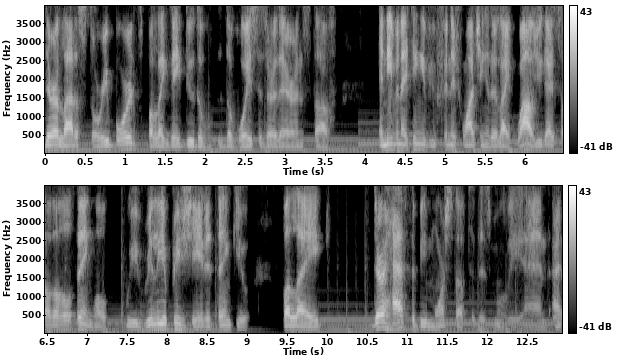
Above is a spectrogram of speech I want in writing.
there are a lot of storyboards, but like they do the the voices are there and stuff. And even I think if you finish watching it, they're like, "Wow, you guys saw the whole thing. Well, we really appreciate it. Thank you." But like there has to be more stuff to this movie and I,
